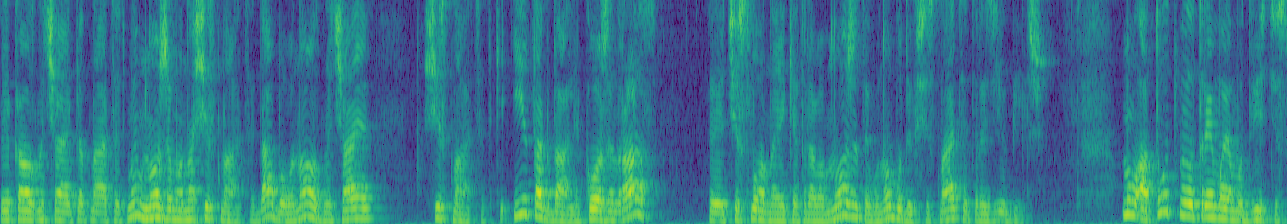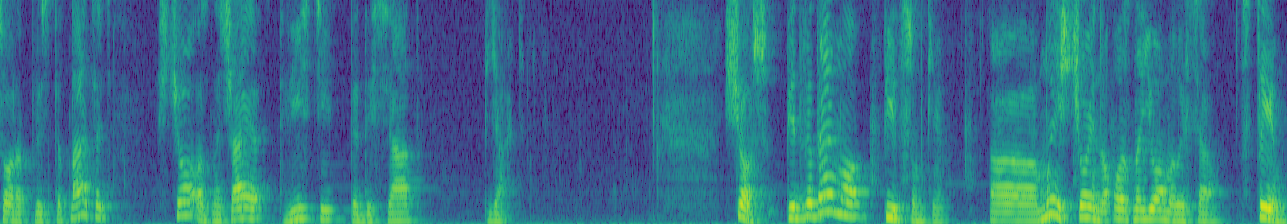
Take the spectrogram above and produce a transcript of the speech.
яка означає 15, ми множимо на 16, да, бо вона означає 16. І так далі. Кожен раз число, на яке треба множити, воно буде в 16 разів більше. Ну, а тут ми отримаємо 240 плюс 15, що означає 255. Що ж, підведемо підсумки. Ми щойно ознайомилися з тим,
